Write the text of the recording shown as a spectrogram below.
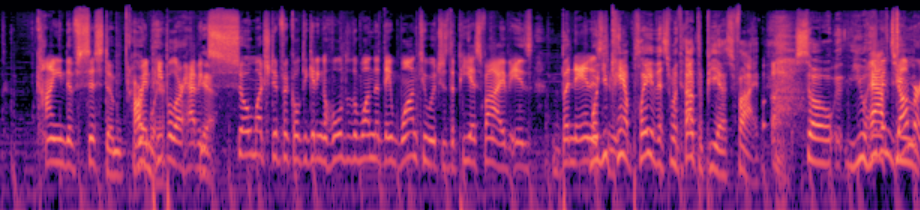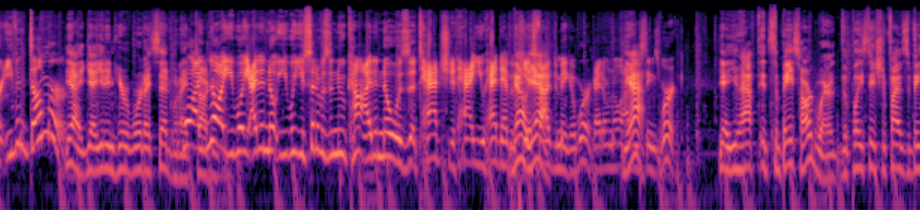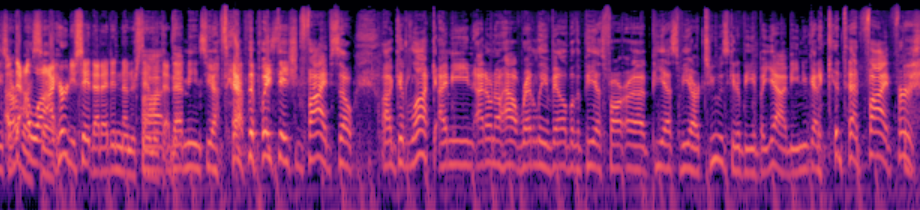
kind of system when people are having Yeah. so much difficulty getting a hold of the one that they want to, which is the PS5, is bananas. Well, you can't play this without the PS5. so, you have to Even to. dumber, even dumber. Yeah, yeah, you didn't hear a word I said when I Well, I, talked. no, you, well, I didn't know. You, well, you said it was a new con. I didn't know it was attached. It had you had to have a No, PS5 yeah. to make it work. I don't know how Yeah. these things work. Yeah, you have to, it's the base hardware. The PlayStation 5 is the base Uh, that- hardware. well, so- I heard you say that. I didn't understand Uh, what that, that means you have to have the PlayStation 5. So, uh, good luck. I mean, I don't know how readily available the PS4, uh, PSVR 2 is going to be, but yeah, I mean, you got to get that 5 first.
